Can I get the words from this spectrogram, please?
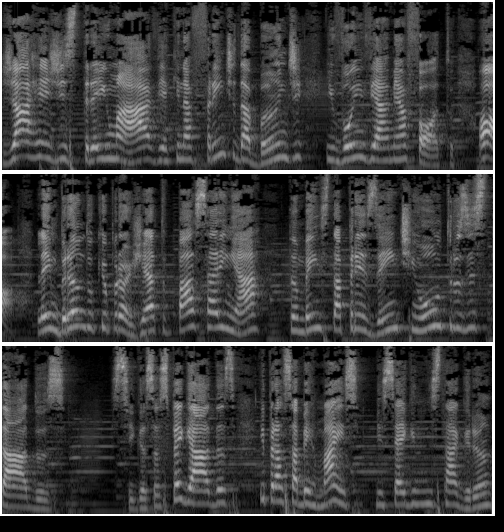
já registrei uma ave aqui na frente da Band e vou enviar minha foto. Ó, lembrando que o projeto Passarinhar também está presente em outros estados. Siga essas pegadas e para saber mais, me segue no Instagram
